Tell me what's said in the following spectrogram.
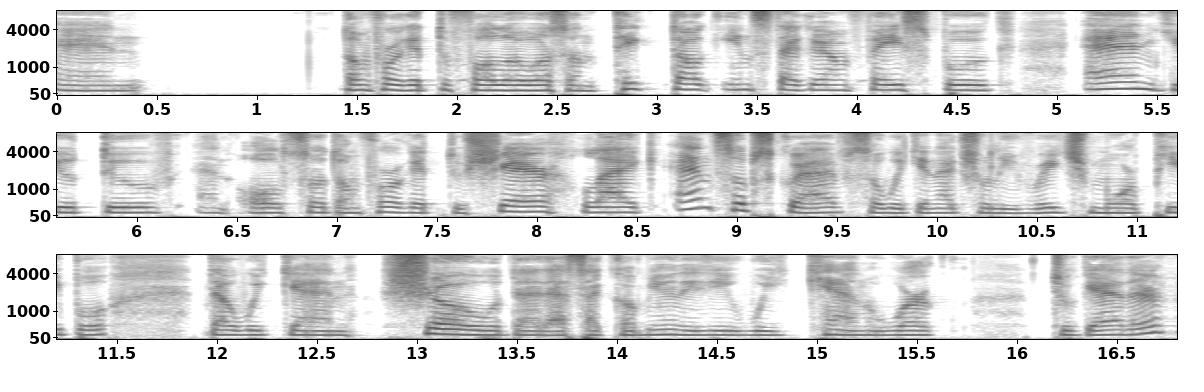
and don't forget to follow us on TikTok, Instagram, Facebook, and YouTube. And also don't forget to share, like, and subscribe so we can actually reach more people that we can show that as a community we can work together.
